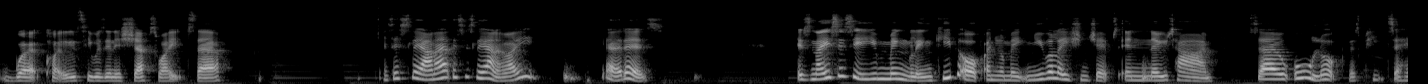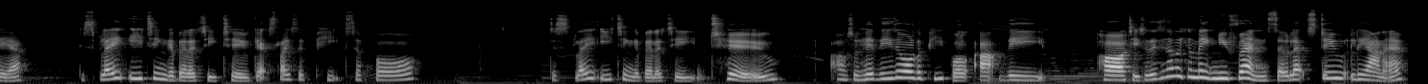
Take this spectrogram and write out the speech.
work clothes. He was in his chef's whites there. Is this Liana? This is Liana, right? Yeah, it is. It's nice to see you mingling. Keep it up and you'll make new relationships in no time. So, oh look, there's pizza here. Display eating ability 2. Get slice of pizza 4. Display eating ability 2. Oh, so here, these are all the people at the party. So this is how we can make new friends. So let's do Liana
